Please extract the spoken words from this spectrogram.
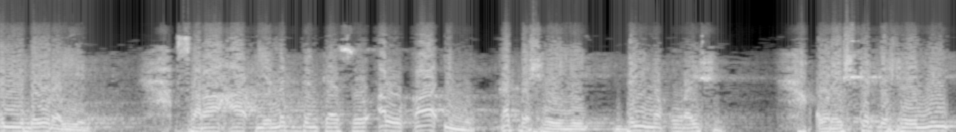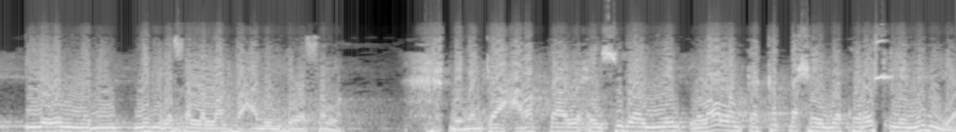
ayay dhowrayeen. Saraaca iyo legdankaasoo alqaa'imu ka dhaxeeyey bayna qurayshin. Quraysh ka dhaxeeyey iyo walnebiga sala allahu calayhi wasalam nimankaa carabtaa waxay sugaayeen loolanka ka dhaxeeya quraysh iyo nebiga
